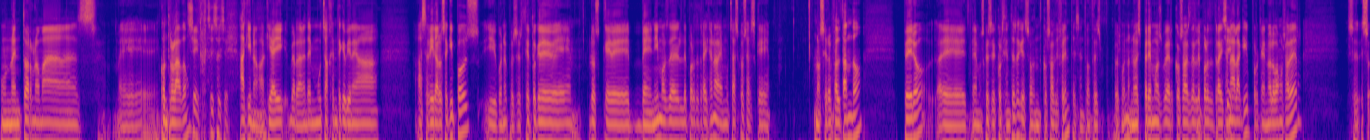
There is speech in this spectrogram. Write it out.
un entorno más eh, controlado. Sí, sí, sí, sí. Aquí no, aquí hay verdaderamente hay mucha gente que viene a, a seguir a los equipos y bueno, pues es cierto que los que venimos del deporte tradicional hay muchas cosas que nos siguen faltando pero eh, tenemos que ser conscientes de que son cosas diferentes. Entonces, pues bueno, no esperemos ver cosas del deporte tradicional aquí porque no lo vamos a ver es,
